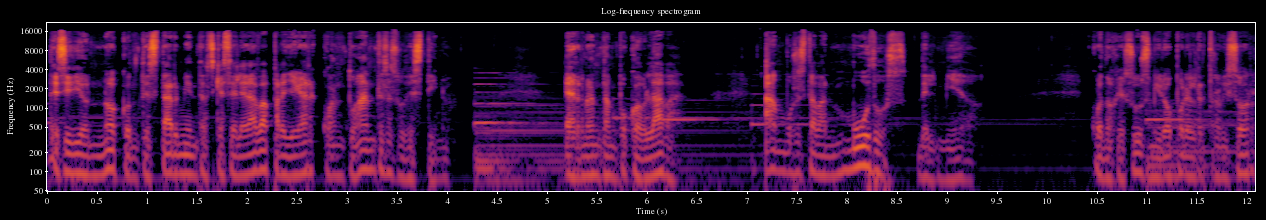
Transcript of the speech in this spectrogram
decidió no contestar mientras que aceleraba para llegar cuanto antes a su destino. Hernán tampoco hablaba. Ambos estaban mudos del miedo. Cuando Jesús miró por el retrovisor,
